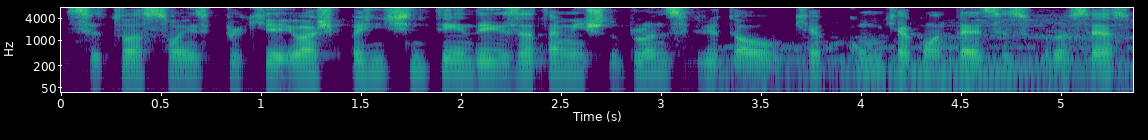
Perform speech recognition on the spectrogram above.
situações, porque eu acho que para a gente entender exatamente do plano espiritual que é, como que acontece esse processo,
